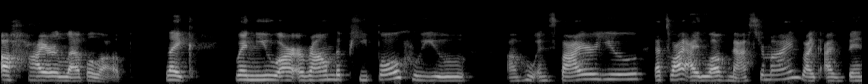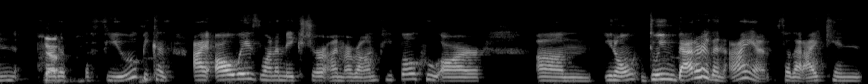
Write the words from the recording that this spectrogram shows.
a higher level up. Like when you are around the people who you um, who inspire you. That's why I love masterminds. Like I've been part yeah. of a few because I always want to make sure I'm around people who are um, you know, doing better than I am so that I can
